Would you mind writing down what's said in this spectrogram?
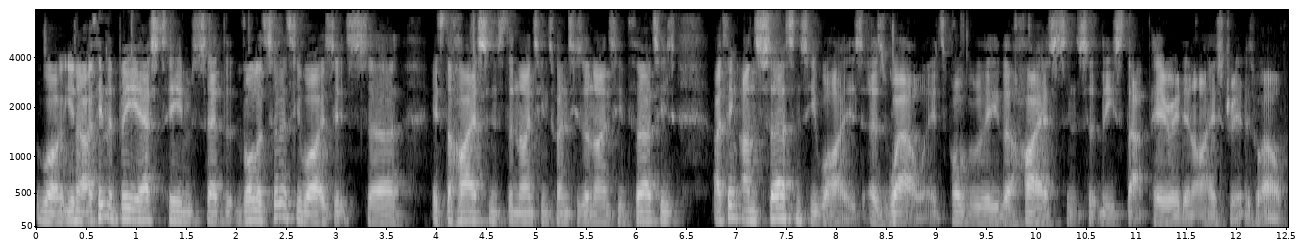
well, you know, I think the BES team said that volatility-wise, it's uh, it's the highest since the 1920s or 1930s. I think uncertainty-wise as well, it's probably the highest since at least that period in our history as well.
